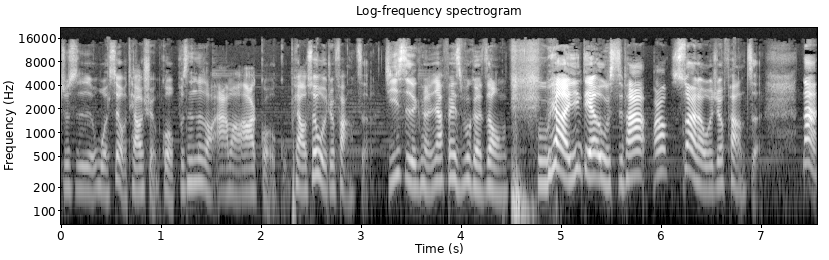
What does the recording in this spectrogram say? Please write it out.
就是我是有挑选过，不是那种阿猫阿狗的股票，所以我就放着。即使可能像 Facebook 这种股票已经跌了五十趴，啊，算了，我就放着。那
